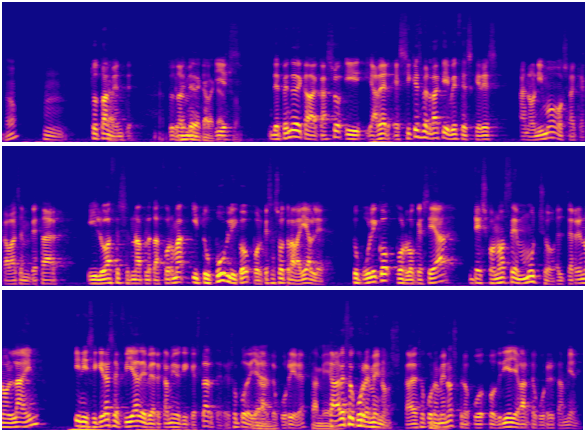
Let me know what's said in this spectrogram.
¿no? Hmm, totalmente. Depende de cada caso. depende de cada caso. Y, a ver, sí que es verdad que hay veces que eres anónimo, o sea, que acabas de empezar y lo haces en una plataforma y tu público, porque esa es otra variable, tu público, por lo que sea, desconoce mucho el terreno online y ni siquiera se fía de ver cambio de Kickstarter. Eso puede llegar a ocurrir, ¿eh? Cada vez ocurre menos, cada vez ocurre hmm. menos, pero podría llegarte a ocurrir también.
